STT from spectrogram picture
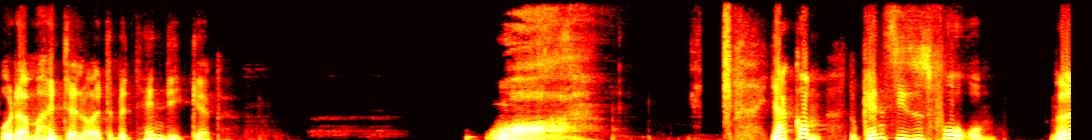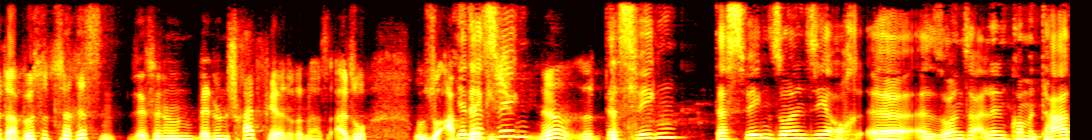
oder meint der Leute mit Handicap? Boah. Ja, komm, du kennst dieses Forum. Ne, da wirst du zerrissen, selbst wenn du, wenn du einen Schreibfehler drin hast. Also, und so abwegig. Ja, deswegen, ne, deswegen, deswegen sollen sie auch, äh, sollen sie alle einen Kommentar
